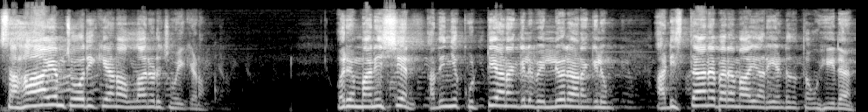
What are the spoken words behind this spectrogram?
സഹായം ചോദിക്കുകയാണോ അള്ളഹാനോട് ചോദിക്കണം. ഒരു മനുഷ്യൻ അതിഞ്ഞ് കുട്ടിയാണെങ്കിലും വെല്ലുവിലാണെങ്കിലും അടിസ്ഥാനപരമായി അറിയേണ്ടത് തൗഹീദാണ്.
